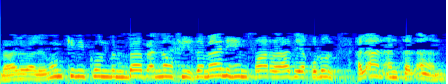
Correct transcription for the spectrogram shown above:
بله بله. ممكن يكون من باب أنه في زمانهم صار هذا يقولون الآن أنت الآن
